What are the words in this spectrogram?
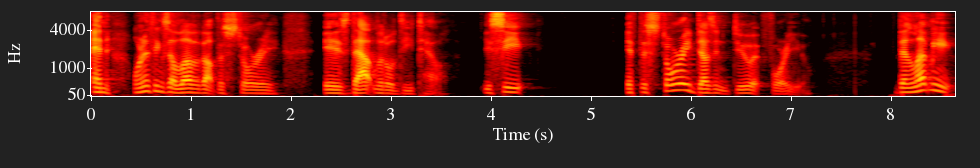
And one of the things I love about the story is that little detail. You see, if the story doesn't do it for you, then let me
